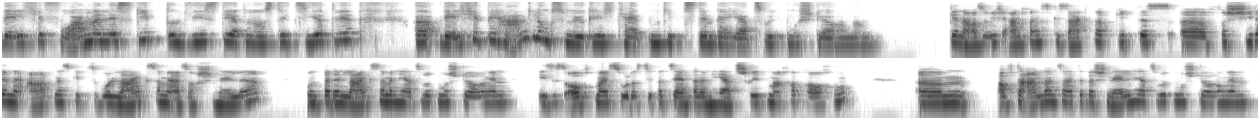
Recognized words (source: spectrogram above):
welche Formen es gibt und wie es diagnostiziert wird. Äh, welche Behandlungsmöglichkeiten gibt es denn bei Herzrhythmusstörungen? Genau, so wie ich anfangs gesagt habe, gibt es äh, verschiedene Arten. Es gibt sowohl langsame als auch schnelle. Und bei den langsamen Herzrhythmusstörungen ist es oftmals so, dass die Patienten einen Herzschrittmacher brauchen. Ähm, auf der anderen Seite bei schnellen Herzrhythmusstörungen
